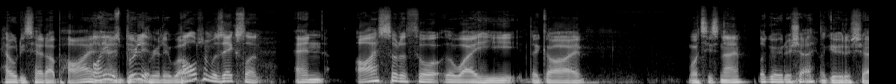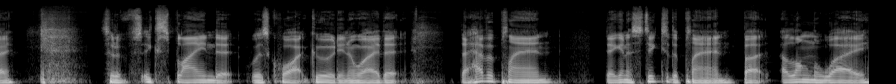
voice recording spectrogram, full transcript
held his head up high. oh, he was brilliant. really well. Bolton was excellent. And I sort of thought the way he, the guy, what's his name, LoGiudice. LoGiudice, sort of explained it was quite good in a way that they have a plan. They're going to stick to the plan, but along the way,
